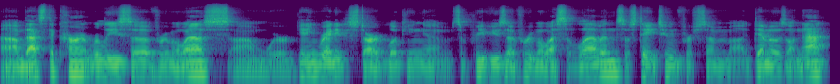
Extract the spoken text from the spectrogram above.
Um, that's the current release of RoomOS. Um, we're getting ready to start looking um, some previews of RoomOS 11, so stay tuned for some uh, demos on that.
